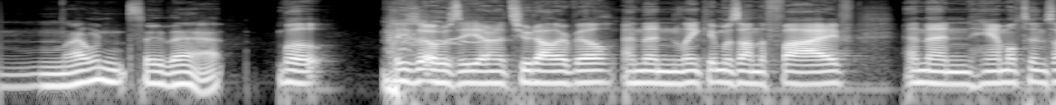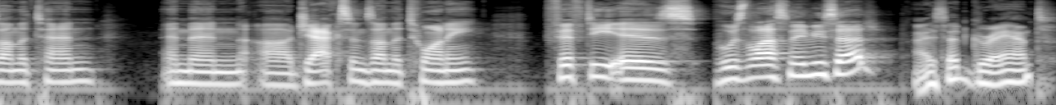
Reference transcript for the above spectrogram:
Mm, I wouldn't say that. Well, he's oh, is he on a $2 bill? And then Lincoln was on the 5, and then Hamilton's on the 10, and then uh, Jackson's on the 20. 50 is who was the last name you said? I said Grant.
